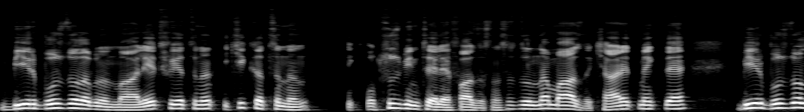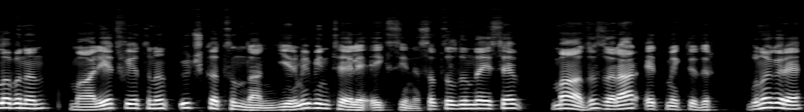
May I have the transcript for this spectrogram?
bir buzdolabının maliyet fiyatının iki katının 30.000 TL fazlasına satıldığında mağazada kar etmekte. Bir buzdolabının maliyet fiyatının 3 katından 20.000 TL eksiğine satıldığında ise mağaza zarar etmektedir. Buna göre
